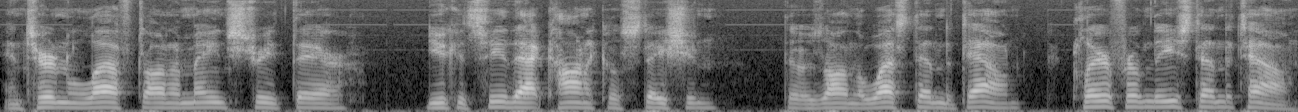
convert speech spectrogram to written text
and turning left on a main street there, you could see that Conoco station that was on the west end of town, clear from the east end of town.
